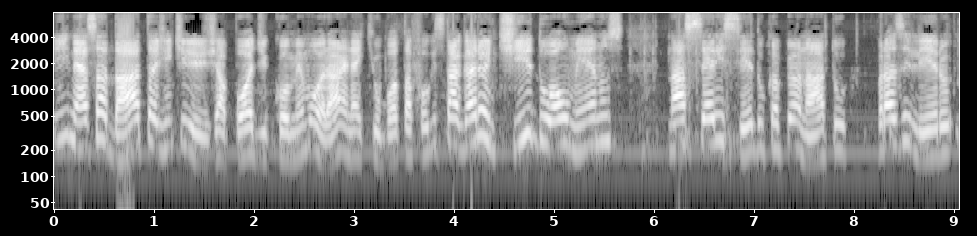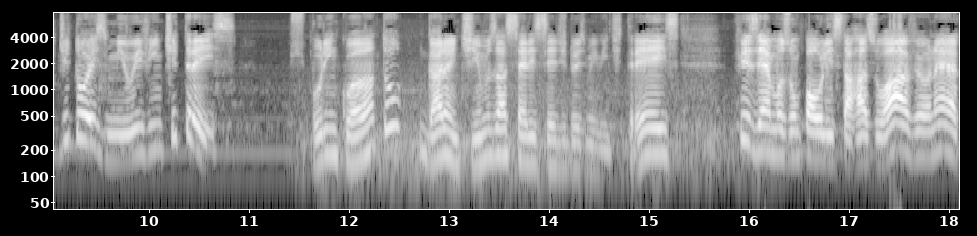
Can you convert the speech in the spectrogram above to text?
E nessa data a gente já pode comemorar, né, que o Botafogo está garantido ao menos na Série C do Campeonato Brasileiro de 2023. Por enquanto, garantimos a Série C de 2023. Fizemos um paulista razoável, né?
